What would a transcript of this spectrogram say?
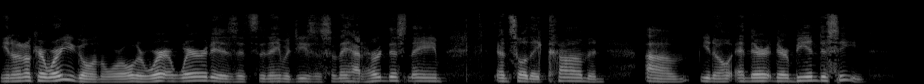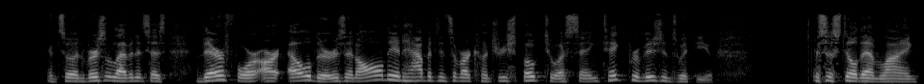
You know, I don't care where you go in the world or where, where it is, it's the name of Jesus. And they had heard this name, and so they come and, um, you know, and they're, they're being deceived. And so in verse 11 it says, Therefore our elders and all the inhabitants of our country spoke to us, saying, Take provisions with you. This is still them lying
